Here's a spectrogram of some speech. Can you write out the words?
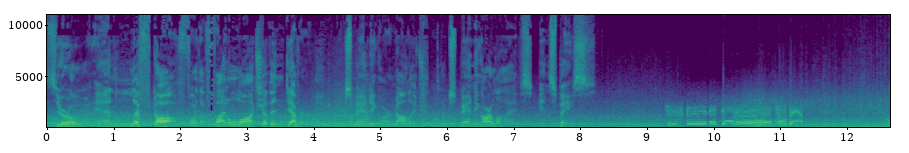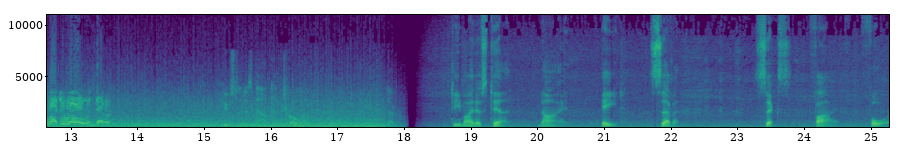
2, 0. And liftoff for the final launch of Endeavour, expanding our knowledge while expanding our lives in space. Houston Endeavour, roll program. Roger roll, Endeavour. Houston is now controlling. Endeavour. T minus 10, 9, 8, 7, 6, 5, 4,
